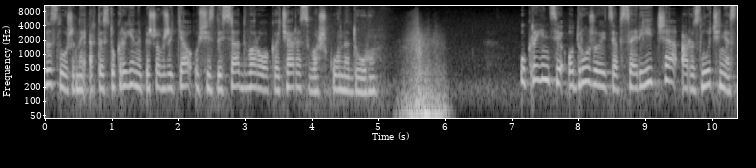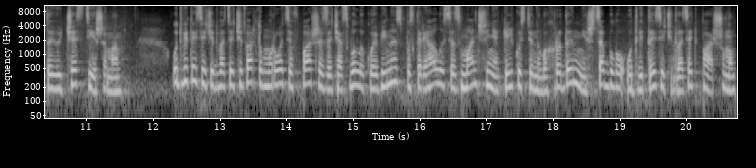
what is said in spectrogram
Заслужений артист України пішов життя у 62 роки через важку недугу. Українці одружуються все рідше, а розлучення стають частішими. У 2024 році вперше за час Великої війни спостерігалося зменшення кількості нових родин, ніж це було у 2021-му.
